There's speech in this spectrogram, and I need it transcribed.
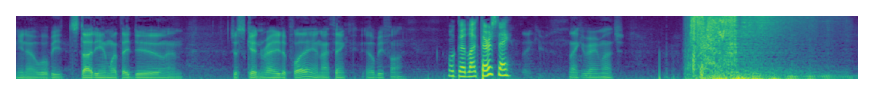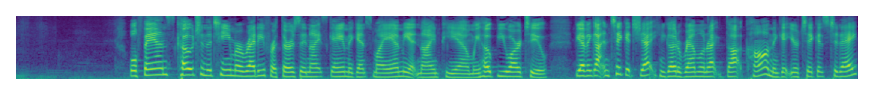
you know, we'll be studying what they do and just getting ready to play. And I think it'll be fun. Well, good luck Thursday. Thank you. Very much. Well, fans, coach, and the team are ready for Thursday night's game against Miami at 9 p.m. We hope you are too. If you haven't gotten tickets yet, you can go to ramblinwreck.com and get your tickets today.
